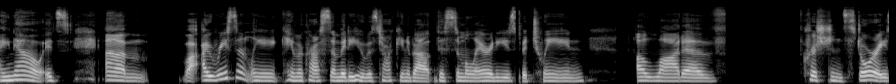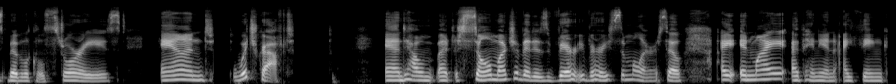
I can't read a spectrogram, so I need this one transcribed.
I know. It's um I recently came across somebody who was talking about the similarities between a lot of Christian stories, biblical stories, and witchcraft and how much so much of it is very very similar. So i in my opinion i think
